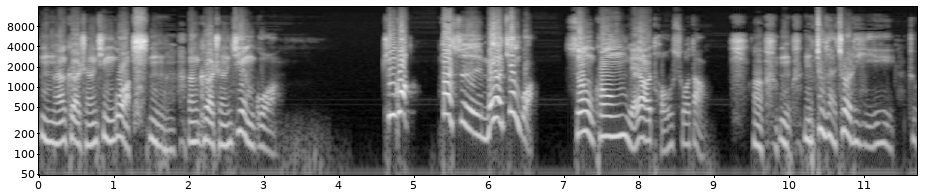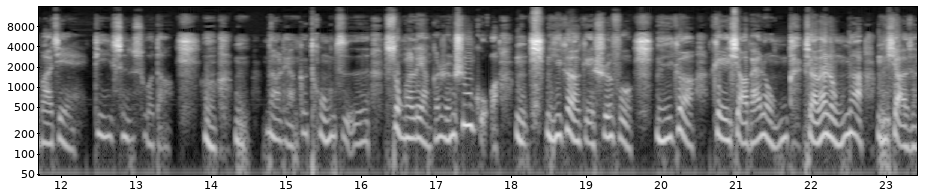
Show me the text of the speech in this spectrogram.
嗯，可曾听过？嗯嗯，可曾见过？”听过，但是没有见过。孙悟空摇摇头说道：“嗯嗯嗯，就在这里。”猪八戒低声说道：“嗯嗯，那两个童子送了两个人参果，嗯，一个给师傅，一个给小白龙。小白龙呢，嗯小子，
